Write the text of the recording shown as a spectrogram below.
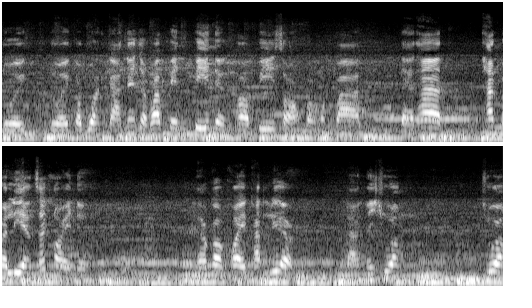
โดยโดยกระบวนการเนื่องจากว่าเป็นปีหนึ่งพอปีสองบอกว่าแต่ถ้าท่านมาเรียนสักหน่อยหนึ่งแล้วก็ค่อยคัดเลือกนะในช่วงช่วง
